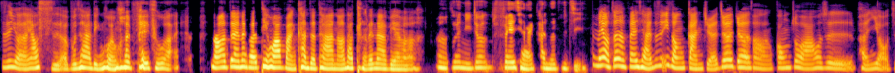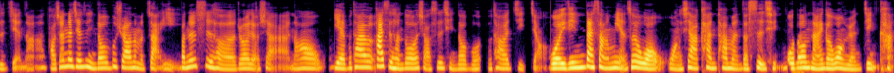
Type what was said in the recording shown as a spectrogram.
就是有人要死了，不是他灵魂会飞出来，然后在那个天花板看着他，然后他躺在那边吗？嗯，所以你就飞起来看着自己，没有真的飞起来，就是一种感觉，就会觉得，嗯，工作啊，或是朋友之间啊，好像那些事情都不需要那么在意，反正适合就会留下来，然后也不太开始很多小事情都不不太会计较。我已经在上面，所以我往下看他们的事情，我都拿一个望远镜看，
